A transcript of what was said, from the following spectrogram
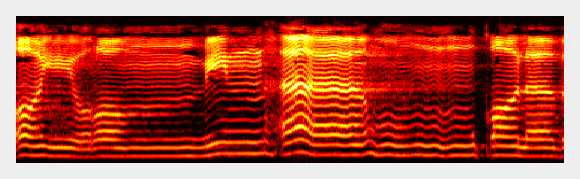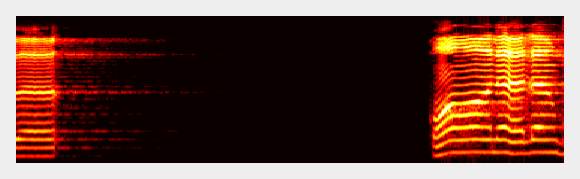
خَيْرًا مِنْهَا مُنقَلَبًا قَالَ لَهُ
